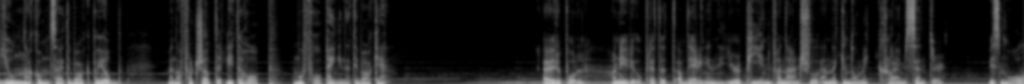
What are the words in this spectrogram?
Jon har kommet seg tilbake på jobb, men har fortsatt et lite håp om å få pengene tilbake. Europol har nylig opprettet avdelingen European Financial and Economic Crime Center. hvis mål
